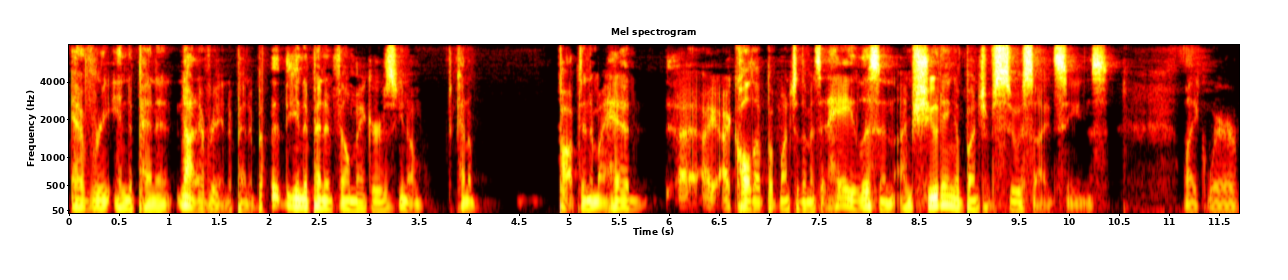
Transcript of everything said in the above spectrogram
every independent, not every independent, but the, independent filmmakers, you know, kind of popped into my head. I, I called up a bunch of them and said, "Hey, listen, I'm shooting a bunch of suicide scenes, like where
